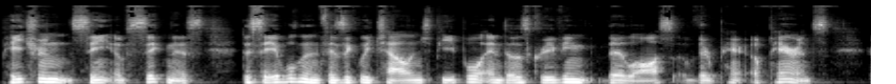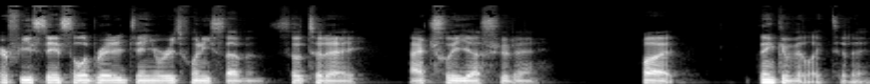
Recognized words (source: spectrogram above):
patron saint of sickness, disabled and physically challenged people, and those grieving their loss of their par- of parents. Her feast day is celebrated January 27th, so today, actually yesterday, but think of it like today.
